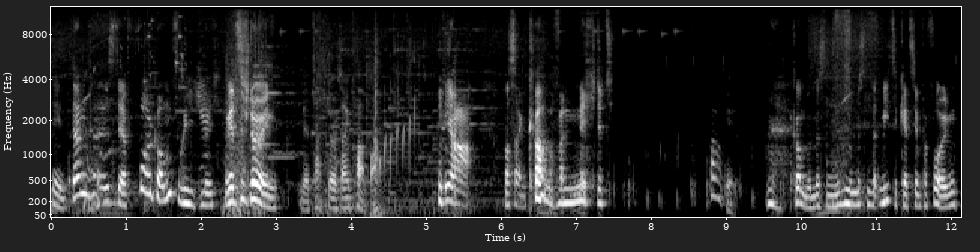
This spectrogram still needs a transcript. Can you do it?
Nee, dann ist er vollkommen friedlich. Und Jetzt zerstöre ihn. Der zerstört seinen Körper. Ja, was sein Körper vernichtet. Okay. Komm, wir müssen, wir müssen das Miezekätzchen verfolgen.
